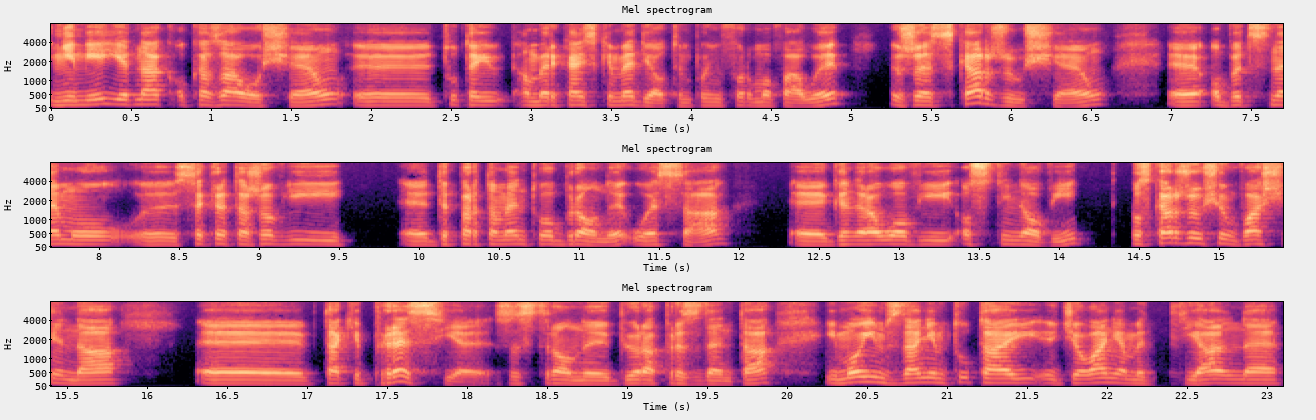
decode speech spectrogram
Niemniej jednak okazało się, e, tutaj amerykańskie media o tym poinformowały, że skarżył się obecnemu sekretarzowi Departamentu Obrony USA, generałowi Austinowi, poskarżył się właśnie na takie presje ze strony biura prezydenta i moim zdaniem tutaj działania medialne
